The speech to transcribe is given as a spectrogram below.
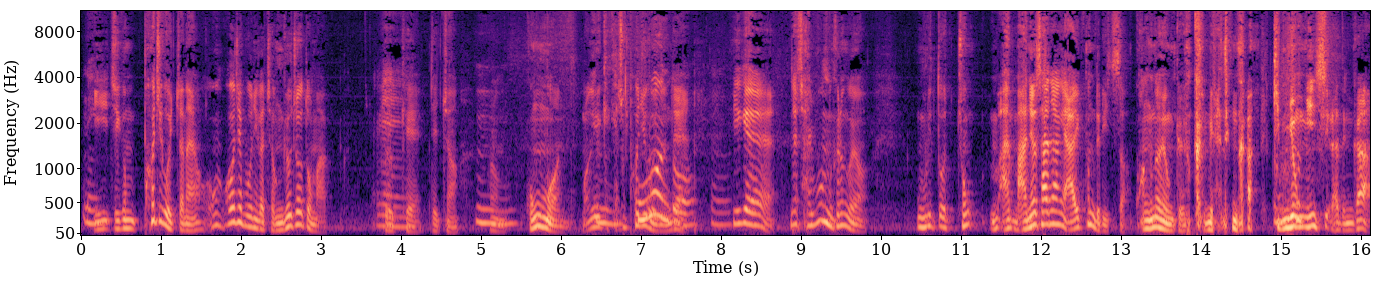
네. 지금 퍼지고 있잖아요. 어, 제 보니까 정교조도 막 네. 그렇게 됐죠. 그럼 공무원 뭐 이렇게 계속 퍼지고 공무원도. 있는데 이게 근데 잘 보면 그런 거예요. 우리 또 종, 마, 마녀 사냥의 아이콘들이 있어. 광노영 교육감이라든가 김용민 씨라든가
